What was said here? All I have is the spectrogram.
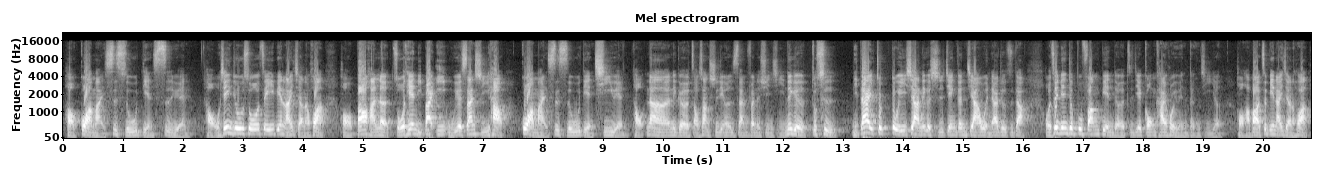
好，挂买四十五点四元。好，我相信就是说这一边来讲的话，好，包含了昨天礼拜一五月三十一号挂买四十五点七元，好，那那个早上十点二十三分的讯息，那个都是你大概就对一下那个时间跟价位，大家就知道。我这边就不方便的直接公开会员等级了，好，好不好？这边来讲的话，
